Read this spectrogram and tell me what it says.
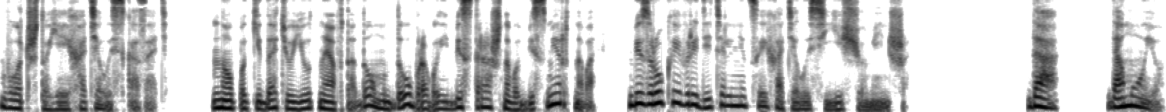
Вот что ей хотелось сказать. Но покидать уютный автодом доброго и бесстрашного бессмертного безрукой вредительницей хотелось еще меньше. «Да, домою».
